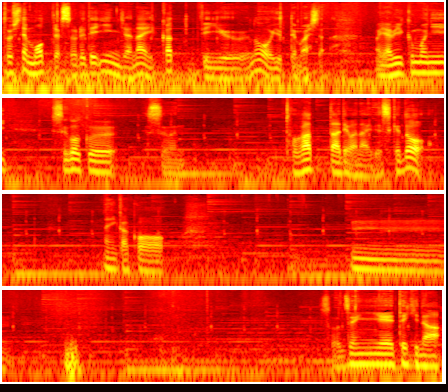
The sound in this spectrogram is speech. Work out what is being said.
として持ってそれでいいんじゃないかっていうのを言ってました。やみくもにすごく尖ったではないですけど何かこううんそう前衛的な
